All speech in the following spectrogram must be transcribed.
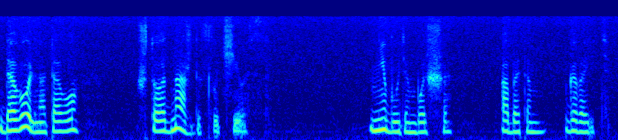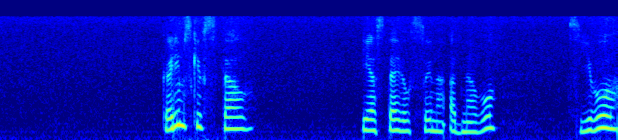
Довольно того, что однажды случилось. Не будем больше об этом говорить. Каримский встал и оставил сына одного с его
